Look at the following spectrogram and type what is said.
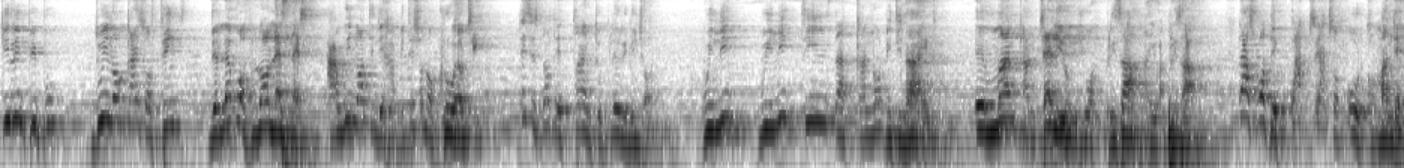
killing people, doing all kinds of things, the level of lawlessness, are we not in the habitation of cruelty? This is not a time to play religion. We need, we need things that cannot be denied. A man can tell you, you are preserved and you are preserved. That's what the patriarchs of old commanded.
